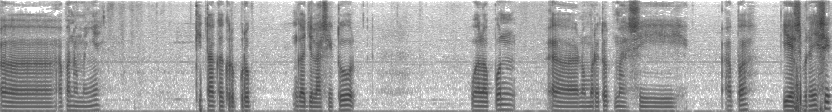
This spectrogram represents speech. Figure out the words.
uh, apa namanya kita ke grup-grup nggak jelas itu. Walaupun uh, nomor itu masih apa? Ya sebenarnya sih.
